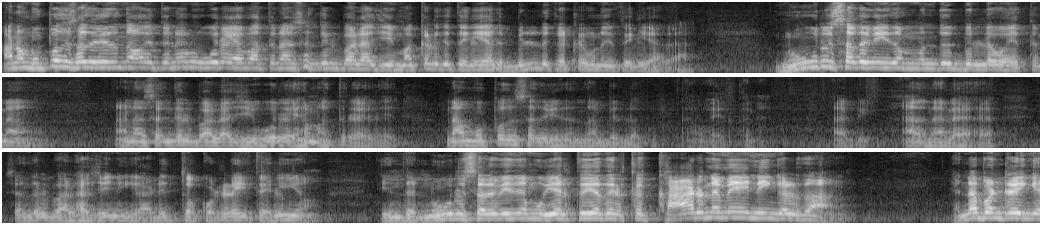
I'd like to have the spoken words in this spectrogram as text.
ஆனால் முப்பது சதவீதம் தான் உயர்த்தினார் ஊரை ஏமாத்தினா செந்தில் பாலாஜி. மக்களுக்கு தெரியாது பில்லு கட்டுறவனுக்கு தெரியாதா? நூறு சதவீதம் வந்து பில்லை உயர்த்தினாங்க. ஆனால் செந்தில் பாலாஜி ஊரை ஏமாத்துறாரு. நான் முப்பது சதவீதம் தான் பில்லை கொடுத்தேன் உயர்த்தினேன் அப்படி. அதனால் செந்தில் பாலாஜி நீங்கள் அடித்த கொள்ளை தெரியும் இந்த நூறு சதவீதம் உயர்த்தியதற்கு காரணமே நீங்கள் தான். என்ன பண்ணுறீங்க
